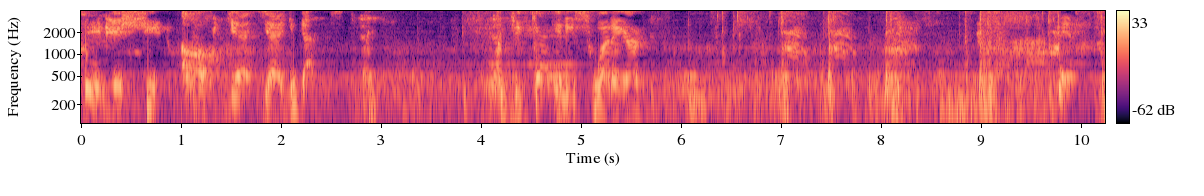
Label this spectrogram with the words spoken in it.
Finish him. Oh, yeah, yeah, you got this. Could you get any sweatier? Fists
